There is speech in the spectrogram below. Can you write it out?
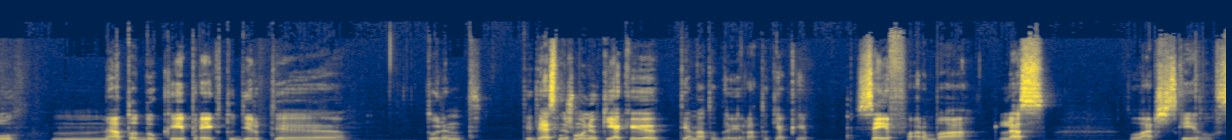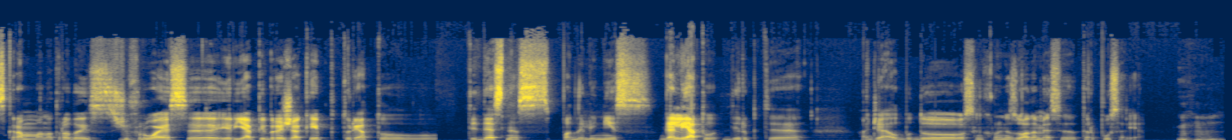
metodų, kaip reiktų dirbti turint didesnį žmonių kiekį. Tie metodai yra tokie kaip SAFE arba LESS. Large Scale Scrum, man atrodo, jis šifruojasi mhm. ir jie apibrėžia, kaip turėtų didesnis padalinys galėtų dirbti agile būdu, sinchronizuodamėsi tarpusavėje. Mhm.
